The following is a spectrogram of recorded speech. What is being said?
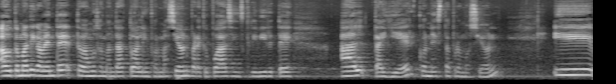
automáticamente te vamos a mandar toda la información para que puedas inscribirte al taller con esta promoción y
